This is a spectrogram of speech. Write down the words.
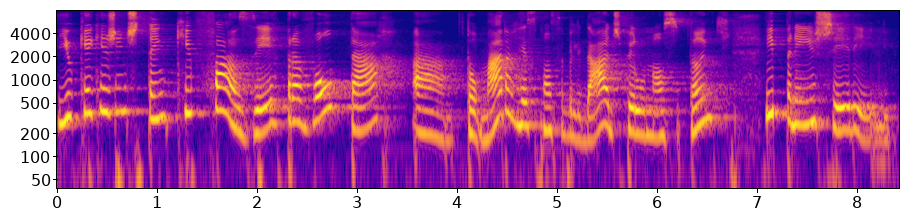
E o que, que a gente tem que fazer para voltar a tomar a responsabilidade pelo nosso tanque e preencher ele?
